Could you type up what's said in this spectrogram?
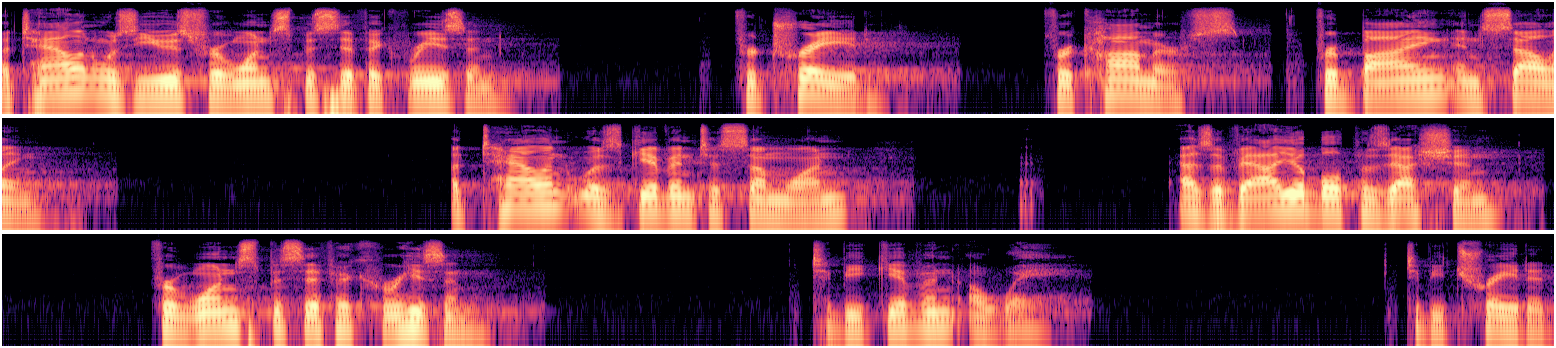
A talent was used for one specific reason for trade, for commerce, for buying and selling. A talent was given to someone as a valuable possession for one specific reason to be given away, to be traded.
